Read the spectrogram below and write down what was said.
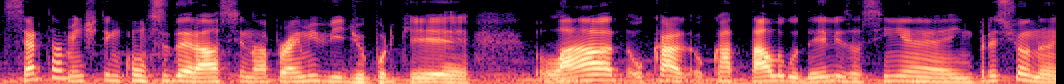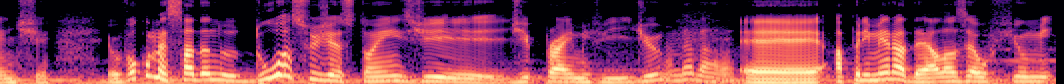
certamente tem que considerar assinar Prime Video, porque lá o, ca- o catálogo deles, assim, é impressionante. Eu vou começar dando duas sugestões de, de Prime Video. Manda bala. É, a primeira delas é o filme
